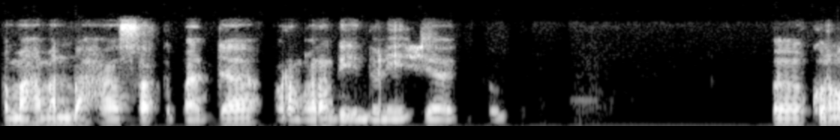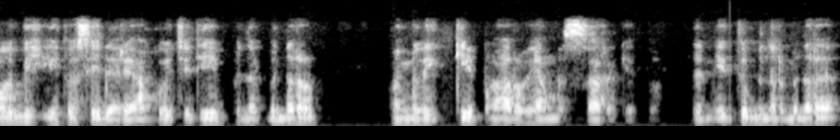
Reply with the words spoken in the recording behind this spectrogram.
pemahaman bahasa kepada orang-orang di Indonesia gitu. uh, kurang lebih itu sih dari aku jadi benar-benar memiliki pengaruh yang besar gitu dan itu benar-benar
